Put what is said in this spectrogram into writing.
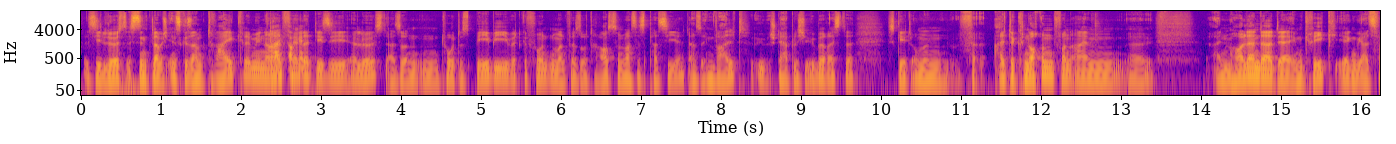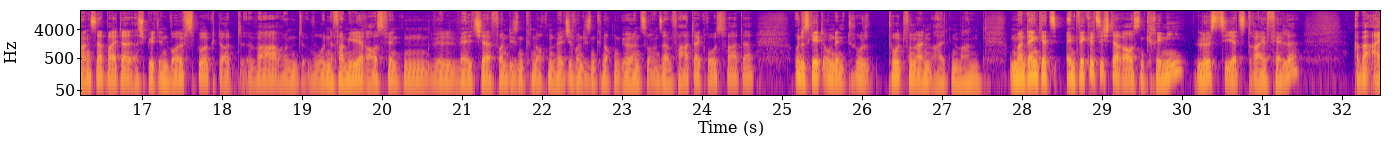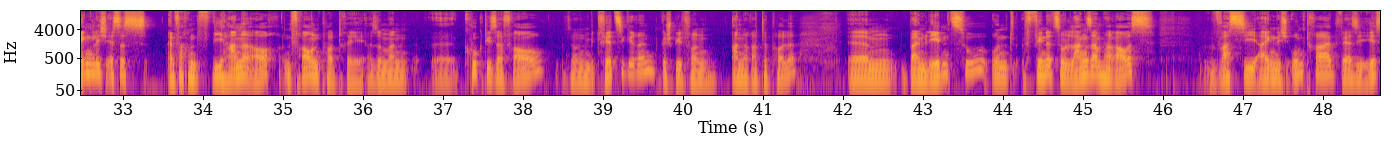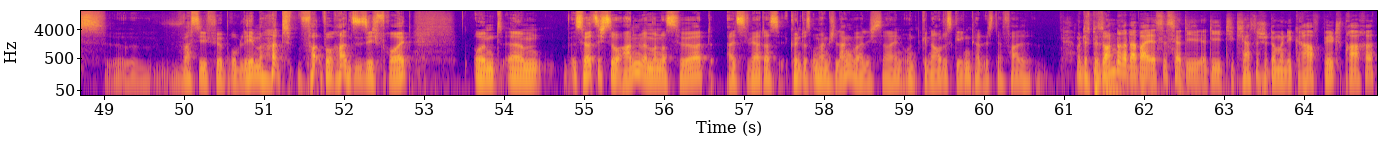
Sie löst, es sind, glaube ich, insgesamt drei Kriminalfälle, okay. die sie äh, löst. Also ein, ein, totes Baby wird gefunden. Man versucht herauszufinden, was ist passiert. Also im Wald, sterbliche Überreste. Es geht um ein, alte Knochen von einem äh, einem Holländer, der im Krieg irgendwie als Zwangsarbeiter, es spielt in Wolfsburg, dort war und wo eine Familie rausfinden will, welcher von diesen Knochen, welche von diesen Knochen gehören zu unserem Vater, Großvater. Und es geht um den Tod von einem alten Mann. Und man denkt jetzt, entwickelt sich daraus ein Krimi, löst sie jetzt drei Fälle. Aber eigentlich ist es einfach ein, wie Hanne auch, ein Frauenporträt. Also man äh, guckt dieser Frau, so eine mit 40erin, gespielt von Anne Rattepolle, ähm, beim Leben zu und findet so langsam heraus, was sie eigentlich umtreibt, wer sie ist, äh, was sie für Probleme hat, woran sie sich freut. Und ähm, es hört sich so an, wenn man das hört, als wäre das, könnte es unheimlich langweilig sein. Und genau das Gegenteil ist der Fall. Und das Besondere dabei ist, ist ja die, die, die klassische Dominik Graf Bildsprache.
